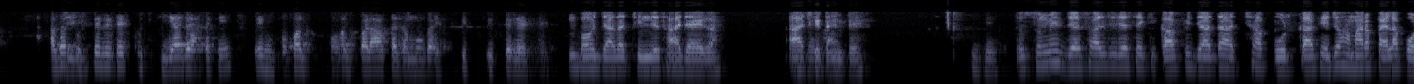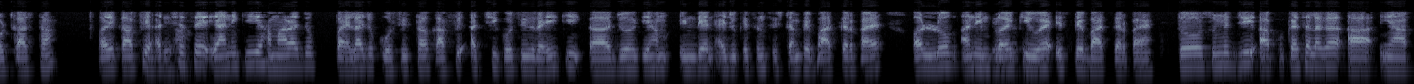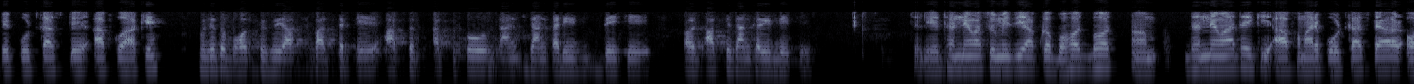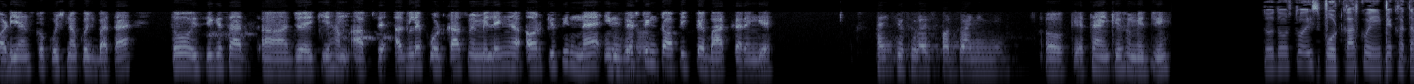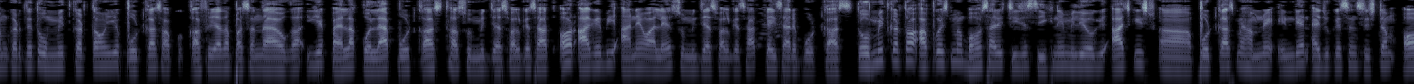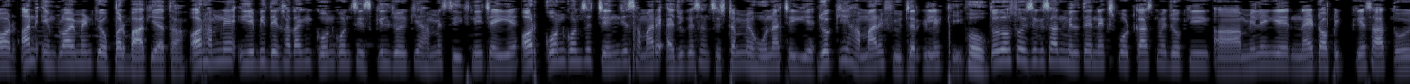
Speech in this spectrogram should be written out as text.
अगर उससे रिलेटेड कुछ किया जा सके तो एक बहुत बहुत बड़ा कदम होगा इस, इस, इससे रिलेटेड बहुत ज़्यादा चेंजेस आ जाएगा आज के टाइम पे। जी। तो सुमित जायसवाल जी जैसे कि काफ़ी ज़्यादा अच्छा पॉडकास्ट है जो हमारा पहला पॉडकास्ट था और ये काफ़ी अच्छे हाँ। से यानी कि हमारा जो पहला जो कोशिश था काफ़ी अच्छी कोशिश रही कि जो है कि हम इंडियन एजुकेशन सिस्टम पे बात कर पाए और लोग अनएम्प्लॉय की हुए इस पे बात कर पाए। तो सुमित जी आपको कैसा लगा यहाँ पे पॉडकास्ट पे आपको आके? मुझे तो बहुत खुशी हुई आपसे बात करके आप सब आप सबको जान, जानकारी दे के और आपसे जानकारी लेके। चलिए धन्यवाद सुमित जी आपका बहुत बहुत धन्यवाद है कि आप हमारे पॉडकास्ट पे और ऑडियंस को कुछ ना कुछ बताए। तो इसी के साथ जो है कि हम आपसे अगले पॉडकास्ट में मिलेंगे और किसी नए इंटरेस्टिंग टॉपिक पे बात करेंगे। Thank you Suraj for joining me okay thank you Sumit ji तो दोस्तों, इस पॉडकास्ट को यहीं पे खत्म करते तो उम्मीद करता हूँ ये पॉडकास्ट आपको काफ़ी ज़्यादा पसंद आया होगा। ये पहला कोलैब पॉडकास्ट था सुमित जायसवाल के साथ और आगे भी आने वाले हैं सुमित जायसवाल के साथ कई सारे पॉडकास्ट तो उम्मीद करता हूँ आपको इसमें बहुत सारी चीज़ें सीखने मिली होगी। आज की पॉडकास्ट में हमने इंडियन एजुकेशन सिस्टम और अनएम्प्लॉयमेंट के ऊपर बात किया था और हमने ये भी देखा था कि कौन कौन सी स्किल जो है कि हमें सीखनी चाहिए और कौन कौन से चेंजेस हमारे एजुकेशन सिस्टम में होना चाहिए जो कि हमारे फ्यूचर के लिए ठीक हो। तो दोस्तों, इसी के साथ मिलते हैं नेक्स्ट पॉडकास्ट में जो कि मिलेंगे नए टॉपिक के साथ। तो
